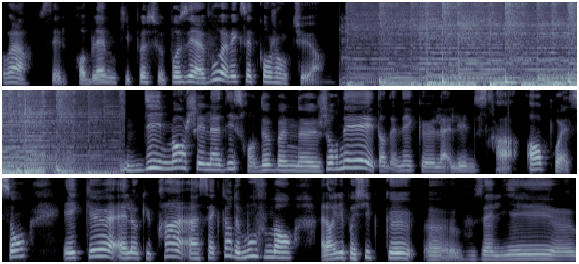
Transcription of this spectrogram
voilà, c'est le problème qui peut se poser à vous avec cette conjoncture. Dimanche et lundi seront deux bonnes journées, étant donné que la Lune sera en Poisson et qu'elle occupera un secteur de mouvement. Alors il est possible que euh, vous alliez euh,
